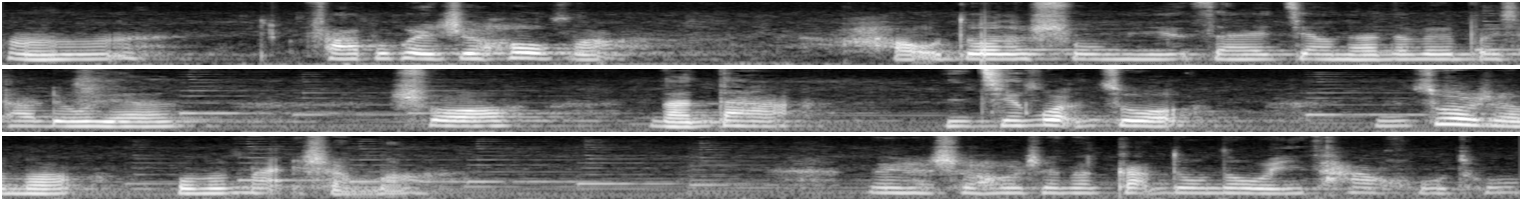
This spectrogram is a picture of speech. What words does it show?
嗯，发布会之后嘛，好多的书迷在江南的微博下留言，说：“南大，你尽管做，你做什么，我们买什么。”那个时候真的感动的我一塌糊涂。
